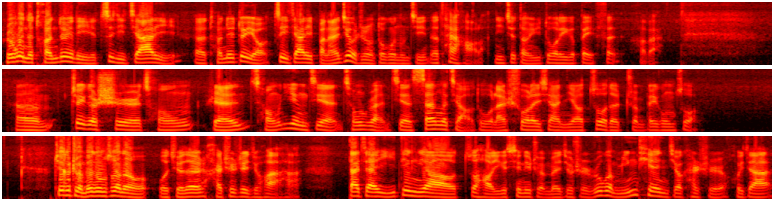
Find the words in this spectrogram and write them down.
如果你的团队里自己家里，呃，团队队友自己家里本来就有这种多功能机，那太好了，你就等于多了一个备份，好吧？嗯，这个是从人、从硬件、从软件三个角度来说了一下你要做的准备工作。这个准备工作呢，我觉得还是这句话哈，大家一定要做好一个心理准备，就是如果明天你就开始回家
